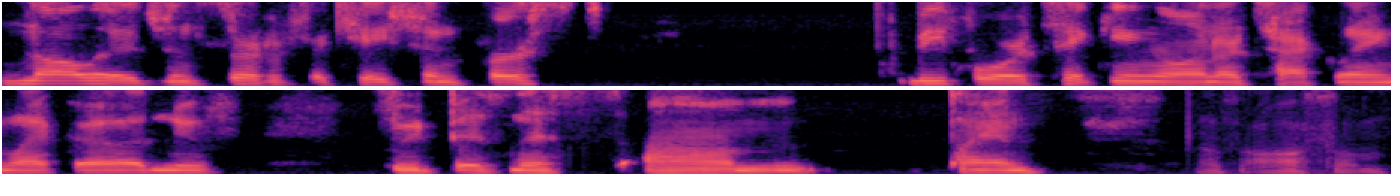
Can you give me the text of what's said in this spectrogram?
knowledge and certification first before taking on or tackling like a new food business um, plan. That's awesome.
